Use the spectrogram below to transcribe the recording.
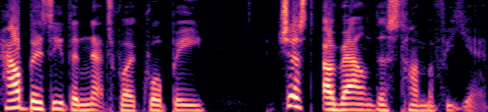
how busy the network will be just around this time of the year.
